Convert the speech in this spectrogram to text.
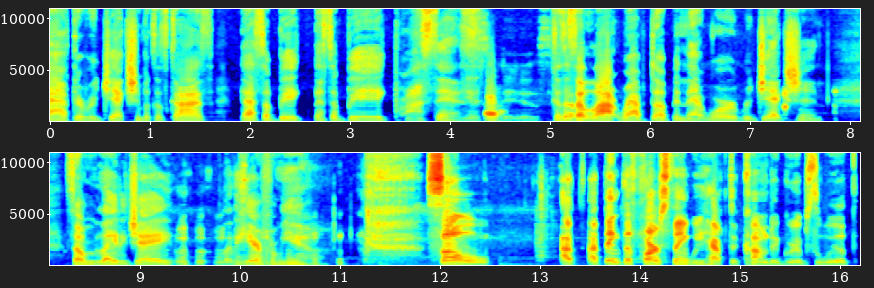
after rejection? Because guys, that's a big that's a big process. Yes, it is. Because it's a lot wrapped up in that word rejection. So, Lady J, let me hear from you. So, I, I think the first thing we have to come to grips with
